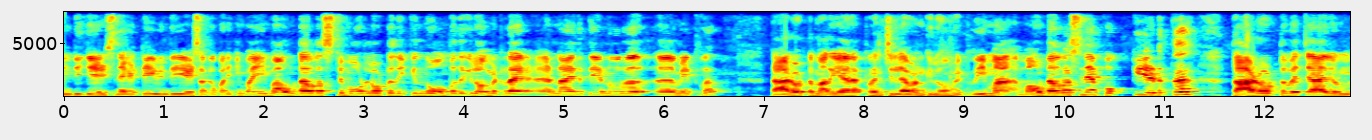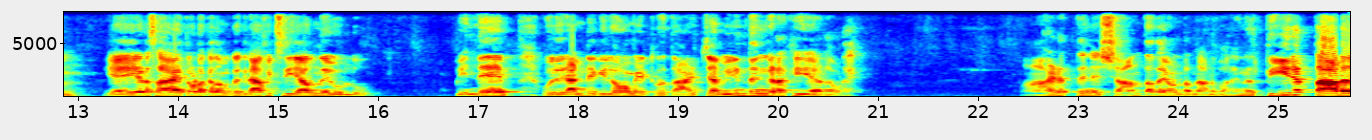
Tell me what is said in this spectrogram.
ഇൻഡിജേഴ്സ് നെഗറ്റീവ് ഇൻഡിജേഴ്സ് ഒക്കെ പഠിക്കുമ്പോൾ ഈ മൗണ്ട് എവറസ്റ്റ് മുകളിലോട്ട് നിൽക്കുന്നു ഒമ്പത് കിലോമീറ്റർ എണ്ണായിരത്തി എണ്ണൂറ് മീറ്റർ താഴോട്ട് മറിയാന ട്രഞ്ച് ലെവൻ കിലോമീറ്റർ ഈ മൗണ്ട് എവറസ്റ്റിനെ പൊക്കിയെടുത്ത് താഴോട്ട് വെച്ചാലും എയുടെ സഹായത്തോടൊക്കെ നമുക്ക് ഗ്രാഫിക്സ് ചെയ്യാവുന്നേ ഉള്ളൂ. പിന്നെ ഒരു രണ്ട് കിലോമീറ്റർ താഴ്ച വീണ്ടും കിടക്കുകയാണ് അവിടെ. ആഴത്തിന് ശാന്തതയുണ്ടെന്നാണ് പറയുന്നത്. തീരത്താണ്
